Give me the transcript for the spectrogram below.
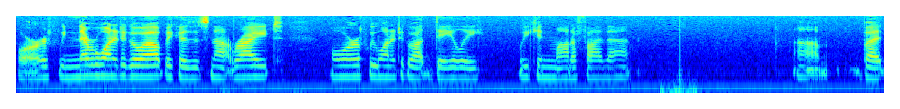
or if we never want it to go out because it's not right or if we want it to go out daily we can modify that um, but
